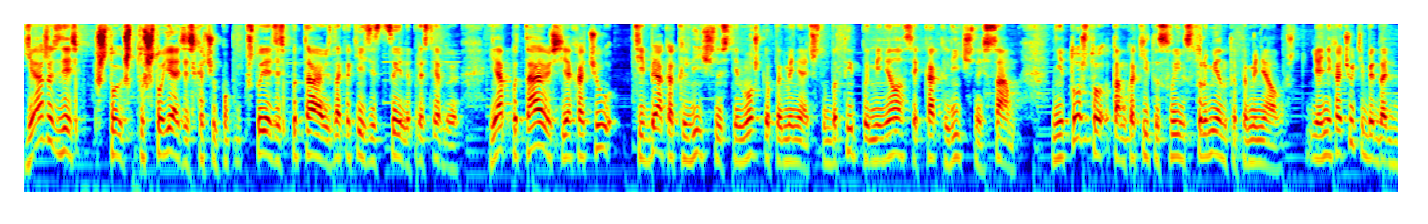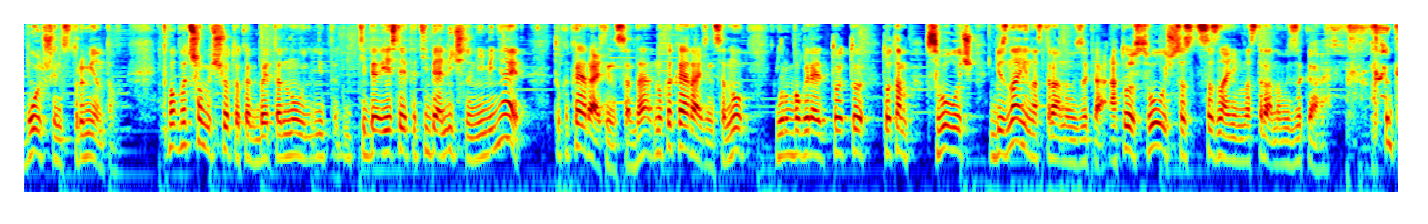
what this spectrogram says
Я же здесь, что, что, что я здесь хочу, что я здесь пытаюсь, да, какие здесь цели преследую. Я пытаюсь, я хочу тебя как личность немножко поменять, чтобы ты поменялся как личность сам. Не то, что там какие-то свои инструменты поменял. Я не хочу тебе дать больше инструментов. Это по большому счету, как бы это, ну, не, тебя, если это тебя лично не меняет, то какая разница, да? Ну какая разница? Ну, грубо говоря, то, то, то там сволочь без знания иностранного языка, а то сволочь со, со знанием иностранного языка.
